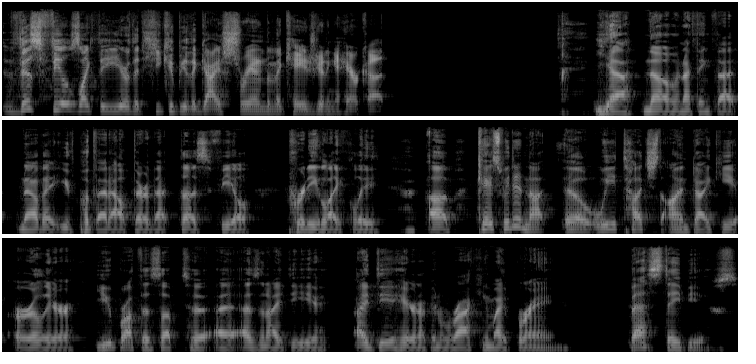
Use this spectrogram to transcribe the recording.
This feels like the year that he could be the guy stranded in the cage getting a haircut. Yeah, no, and I think that now that you've put that out there, that does feel pretty likely. Uh, Case, we did not. Uh, we touched on Daiki earlier. You brought this up to a, as an idea idea here, and I've been racking my brain. Best debuts.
